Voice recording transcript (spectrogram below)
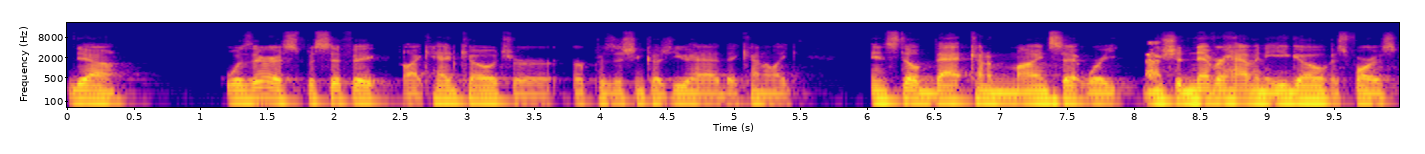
Yeah. Was there a specific like head coach or or position coach you had that kind of like instilled that kind of mindset where you, should never have an ego as far as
